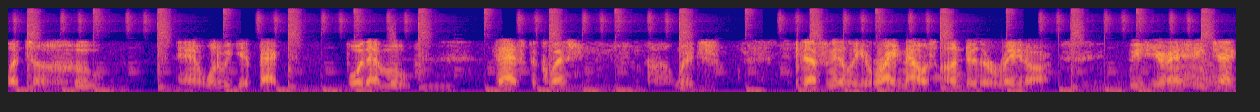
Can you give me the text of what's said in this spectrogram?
But to who? And what do we get back for that move? That's the question, uh, which definitely right now is under the radar. We here at Hey Jack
